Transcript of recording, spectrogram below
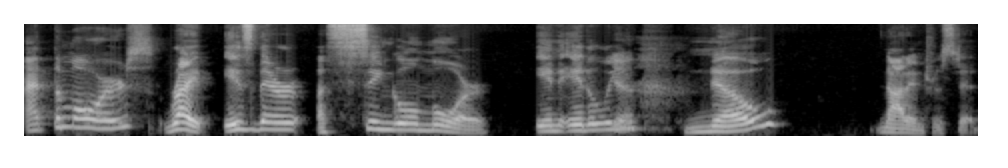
at the moors. Right? Is there a single moor in Italy? Yeah. No, not interested.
